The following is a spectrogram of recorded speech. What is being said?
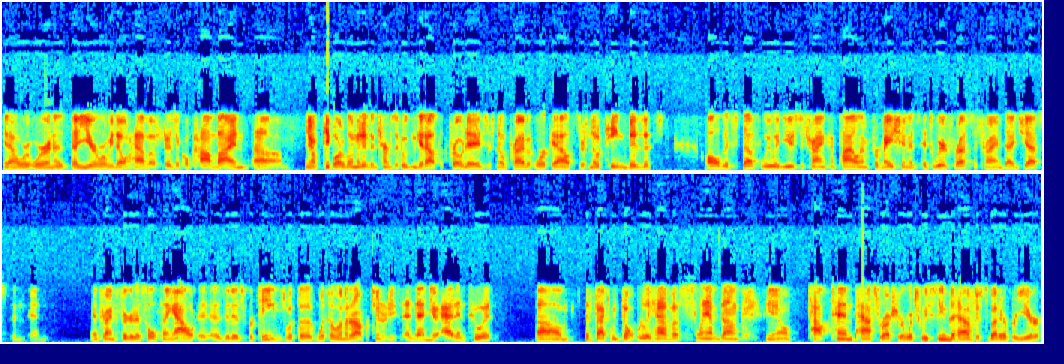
you know, we're we're in a, a year where we don't have a physical combine. Um, you know, people are limited in terms of who can get out the pro days. There's no private workouts. There's no team visits all this stuff we would use to try and compile information. It's it's weird for us to try and digest and and and try and figure this whole thing out as it is for teams with the with the limited opportunities. And then you add into it um, the fact we don't really have a slam dunk, you know, top ten pass rusher, which we seem to have just about every year.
